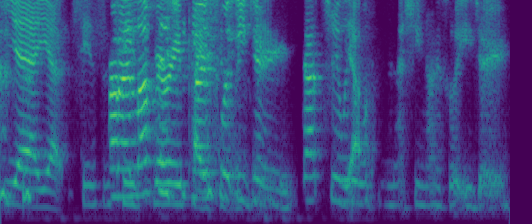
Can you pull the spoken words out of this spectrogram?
yeah, yeah. She's, she's I love very that she knows what you do. That's really yeah. awesome that she knows what you do.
